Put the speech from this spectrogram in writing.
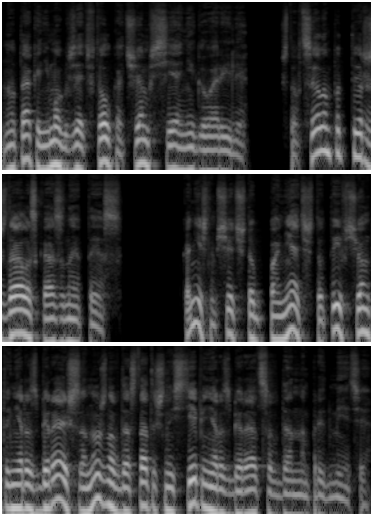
Но так и не мог взять в толк, о чем все они говорили, что в целом подтверждало сказанное Тесс. В конечном счете, чтобы понять, что ты в чем-то не разбираешься, нужно в достаточной степени разбираться в данном предмете.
